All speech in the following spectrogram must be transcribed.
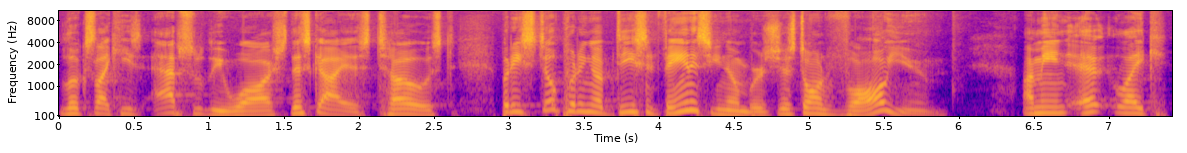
looks like he's absolutely washed. This guy is toast, but he's still putting up decent fantasy numbers just on volume. I mean, like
